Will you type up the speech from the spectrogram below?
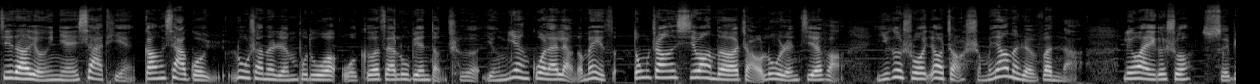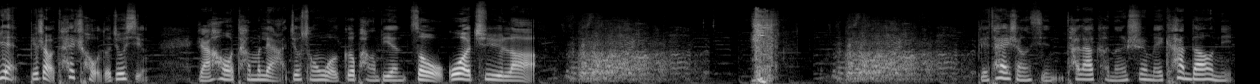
记得有一年夏天，刚下过雨，路上的人不多。我哥在路边等车，迎面过来两个妹子，东张西望的找路人街坊。一个说要找什么样的人问呢？另外一个说随便，别找太丑的就行。然后他们俩就从我哥旁边走过去了。别太伤心，他俩可能是没看到你。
